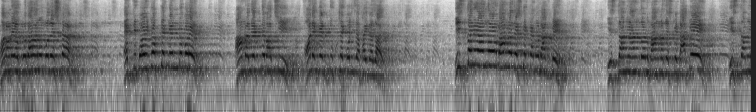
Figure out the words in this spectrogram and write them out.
মাননীয় প্রধান উপদেষ্টার একটি বৈঠককে কেন্দ্র করে আমরা দেখতে পাচ্ছি অনেকের দুঃখে কলিজা ফাইটা যায়। ইসলামী আন্দোলন বাংলাদেশকে কেন ডাকবে? ইসলামী আন্দোলন বাংলাদেশকে ডাকে। ইসলামী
